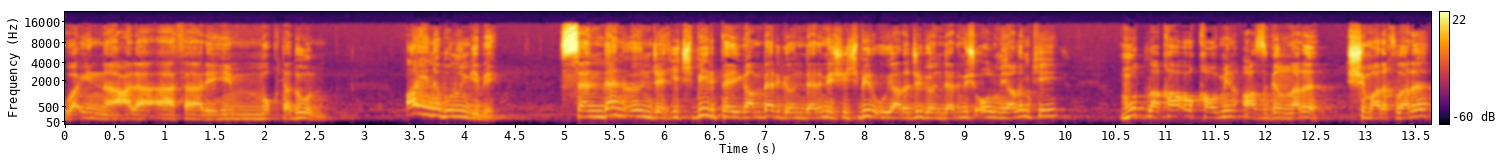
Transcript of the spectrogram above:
ve inna ala âthârihim muktedûn. Aynı bunun gibi senden önce hiçbir peygamber göndermiş, hiçbir uyarıcı göndermiş olmayalım ki mutlaka o kavmin azgınları, şımarıkları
